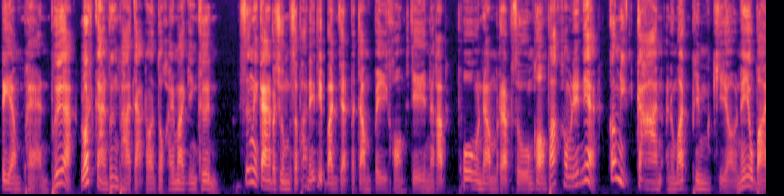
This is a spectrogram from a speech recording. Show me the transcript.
เตรียมแผนเพื่อลดการพึ่งพาจากตะวันตกให้มากยิ่งขึ้น ซึ่งในการประชุมสภานิติบัญญัติประจำปีของจีนนะครับ ผู้นำระดับสูงของพรรคคอมมิวนิสต์เนี่ยก็มีการอนุมัติพิมพ์เขียวนโยบาย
